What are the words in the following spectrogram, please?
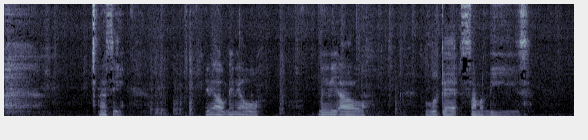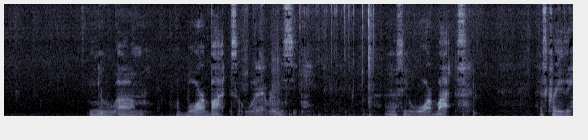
Let's see. Maybe I'll, maybe I'll maybe I'll look at some of these new um, war bots or whatever. Let me see. Let's see war bots. That's crazy.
